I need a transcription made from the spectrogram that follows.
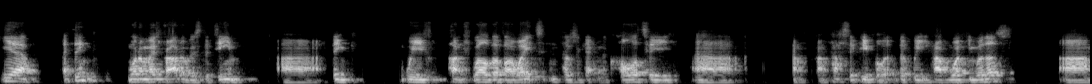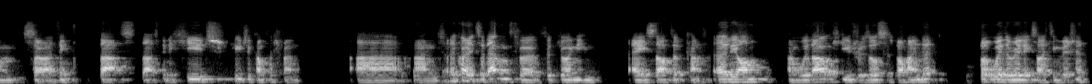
Yeah, I think what I'm most proud of is the team. Uh, I think we've punched well above our weight in terms of getting the quality, uh, kind of fantastic people that, that we have working with us. Um, so I think that's that's been a huge huge accomplishment, uh, and a credit to them for for joining a startup kind of early on and without huge resources behind it, but with a really exciting vision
